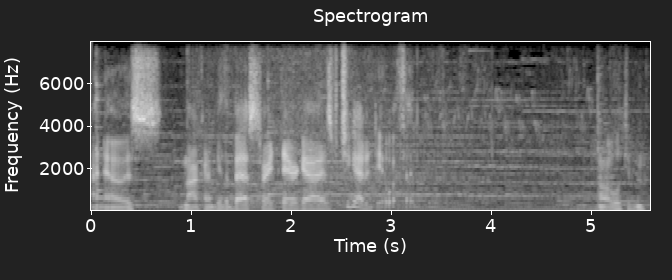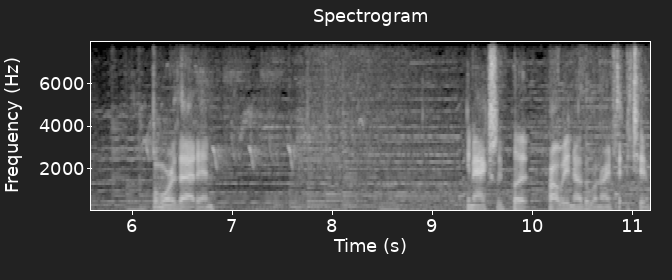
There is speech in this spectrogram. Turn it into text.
I know it's Not going to be the best right there, guys, but you got to deal with it. Oh, can put more of that in. You can actually put probably another one right there, too.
